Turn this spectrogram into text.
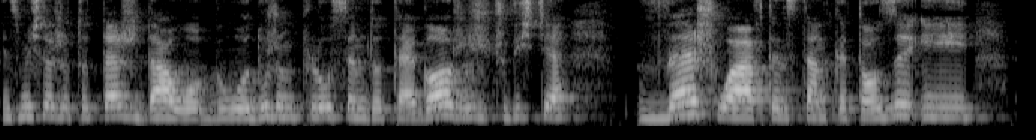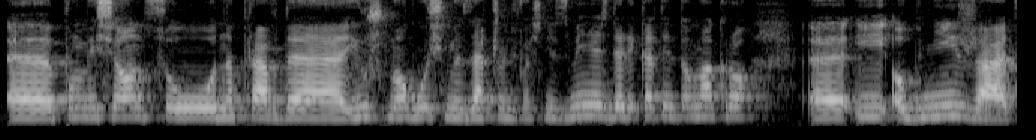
więc myślę, że to też dało, było dużym plusem do tego, że rzeczywiście weszła w ten stan ketozy i e, po miesiącu naprawdę już mogłyśmy zacząć właśnie zmieniać delikatnie to makro e, i obniżać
